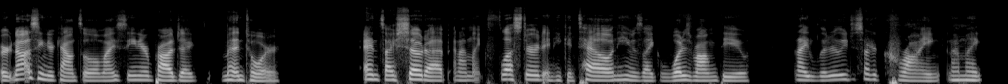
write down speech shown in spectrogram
or not senior counsel, my senior project mentor. And so I showed up and I'm like flustered and he can tell and he was like, "What is wrong with you?" And I literally just started crying and I'm like,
